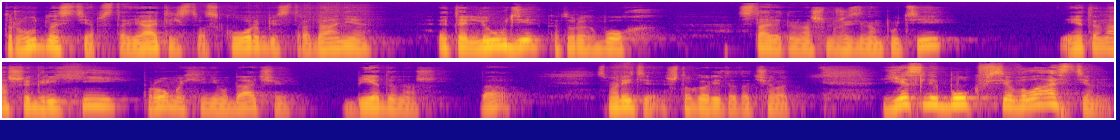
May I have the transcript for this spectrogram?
трудности, обстоятельства, скорби, страдания. Это люди, которых Бог ставит на нашем жизненном пути. И это наши грехи, промахи, неудачи, беды наши. Да? Смотрите, что говорит этот человек. Если Бог всевластен,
